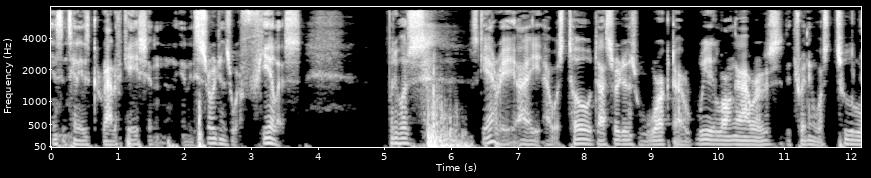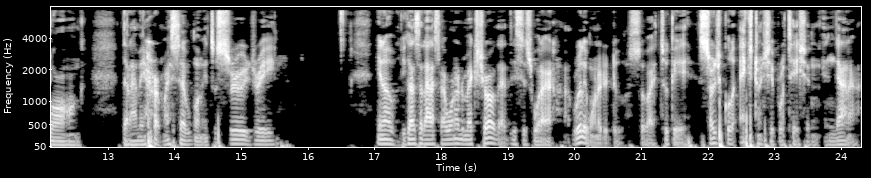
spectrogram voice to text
instantaneous gratification, and the surgeons were fearless. But it was scary. I, I was told that surgeons worked out really long hours. The training was too long, that I may hurt myself going into surgery. You know, because of that, I wanted to make sure that this is what I really wanted to do. So I took a surgical externship rotation in Ghana,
